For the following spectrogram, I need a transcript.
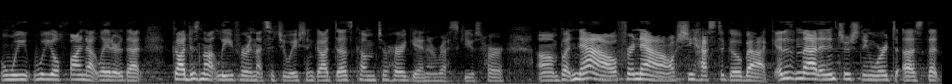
we, we'll find out later, that God does not leave her in that situation. God does come to her again and rescues her. Um, but now, for now, she has to go back. And isn't that an interesting word to us that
